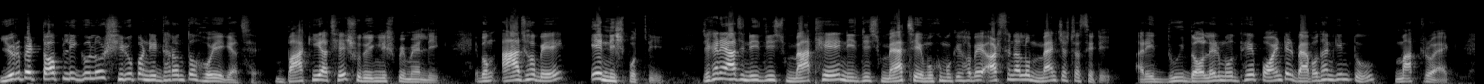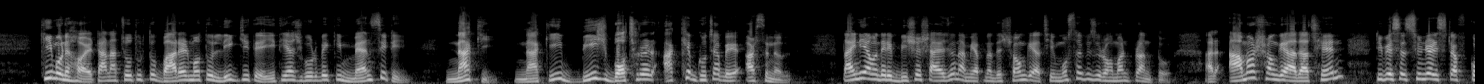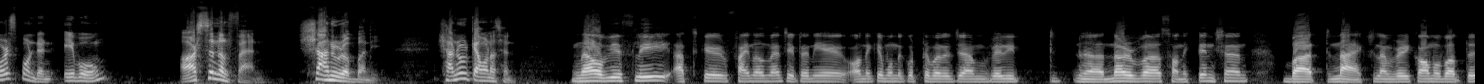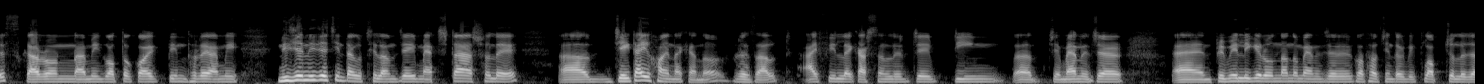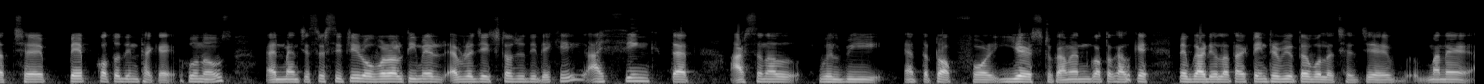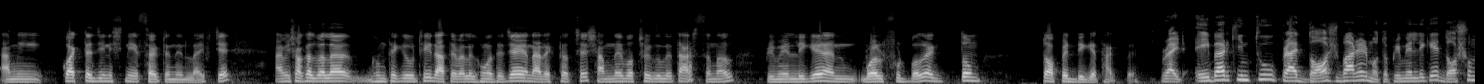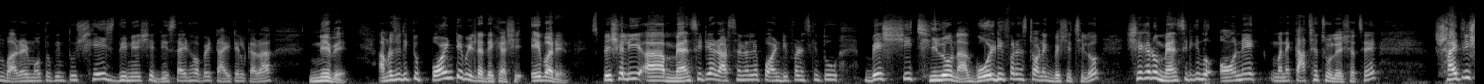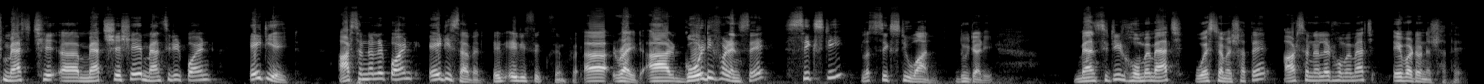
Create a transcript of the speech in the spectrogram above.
ইউরোপের টপ লিগগুলোর শিরোপা নির্ধারণ তো হয়ে গেছে। বাকি আছে শুধু ইংলিশ প্রিমিয়ার লিগ এবং আজ হবে এর নিষ্পত্তি, যেখানে আজ নিজ নিজ মাঠে, নিজ নিজ ম্যাচে মুখোমুখি হবে আর্সেনাল ও ম্যানচেস্টার সিটি আর এই দুই দলের মধ্যে পয়েন্টের ব্যবধান কিন্তু মাত্র এক। কি মনে হয়, টানা চতুর্থ বারের মতো লিগ জিতে ইতিহাস গড়বে কি ম্যান সিটি নাকি নাকি বিশ বছরের আক্ষেপ ঘোচাবে আর্সেনাল তাই নিয়ে আমাদের এই বিশেষ আয়োজন, আমি আপনাদের সঙ্গে আছি মোস্তাফিজুর রহমান প্রান্ত। আর আমার সঙ্গে আজ আছেন টিবিএসের সিনিয়র স্টাফ করেসপন্ডেন্ট এবং আর্সেনাল ফ্যান শানুর আব্বানি। শানুর কেমন আছেন? না অবভিয়াসলি আজকের ফাইনাল ম্যাচ এটা নিয়ে অনেকে মনে করতে পারে যে আই এম ভেরি নার্ভাস অনেক টেনশন বাট না actually I am very calm about this কারণ আমি গত কয়েকদিন ধরে আমি নিজে নিজে চিন্তা করছিলাম যে এই ম্যাচটা আসলে যেটাই হয় না কেন রেজাল্ট আই ফিল লাইক আর্সেনালের যে টিম যে ম্যানেজার অ্যান্ড প্রিমিয়ার লিগের অন্যান্য ম্যানেজারের কথাও চিন্তা করি ক্লব চলে যাচ্ছে পেপ কতদিন থাকে হু নোজ অ্যান্ড ম্যানচেস্টার সিটির ওভারঅল টিমের অ্যাভারেজ এজটাও যদি দেখি I think that Arsenal will be at the top for years to come and গতকালকে পেপ গার্ডিওলা তার একটা ইন্টারভিউতে বলেছে যে মানে আমি কয়েকটা জিনিস নিয়ে সার্টেন ইন লাইফ যে আমি সকালবেলা ঘুম থেকে উঠি, রাতের বেলা ঘুমাতে যাই অ্যান্ড আরেকটা হচ্ছে সামনের বছরগুলোতে আর্সেনাল প্রিমিয়ার লিগের অ্যান্ড ওয়ার্ল্ড ফুটবল একদম টপের দিকে থাকবে। রাইট এইবার কিন্তু প্রায় দশ বারের মতো প্রিমিয়ার লিগে দশম বারের মতো কিন্তু শেষ দিনে এসে ডিসাইড হবে টাইটেল কারা নেবে। আমরা যদি একটু পয়েন্ট টেবিলটা দেখে আসি, এবারের স্পেশালি ম্যান সিটি আর আর্সেনালের পয়েন্ট ডিফারেন্স কিন্তু বেশি ছিল না গোল ডিফারেন্সটা অনেক বেশি ছিল। সেখানেও ম্যান সিটি কিন্তু অনেক মানে কাছে চলে এসেছে। সাঁত্রিশ ম্যাচ ম্যাচ শেষে ম্যান সিটির point eighty eight আর্সেনালের point eighty seven eighty six right আর গোল ডিফারেন্সে সিক্সটি প্লাস সিক্সটি ওয়ান দুইটারই। ম্যান সিটির হোমে ম্যাচ ওয়েস্ট হ্যামের সাথে আর্সেনালের হোমে ম্যাচ এভারটনের সাথে।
